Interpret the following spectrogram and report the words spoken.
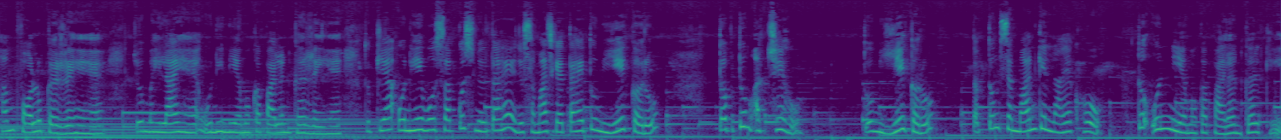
हम फॉलो कर रहे हैं, जो महिलाएँ हैं, उन्हीं नियमों का पालन कर रही हैं। तो क्या उन्हें वो सब कुछ मिलता है जो समाज कहता है, तुम ये करो, तब तुम अच्छे हो। तुम ये करो, तब तुम सम्मान के लायक हो। तो उन नियमों का पालन करके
